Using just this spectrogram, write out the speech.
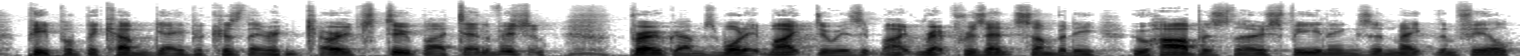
people become gay because they're encouraged to by television programs. What it might do is it might represent somebody who harbours those feelings and make them feel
